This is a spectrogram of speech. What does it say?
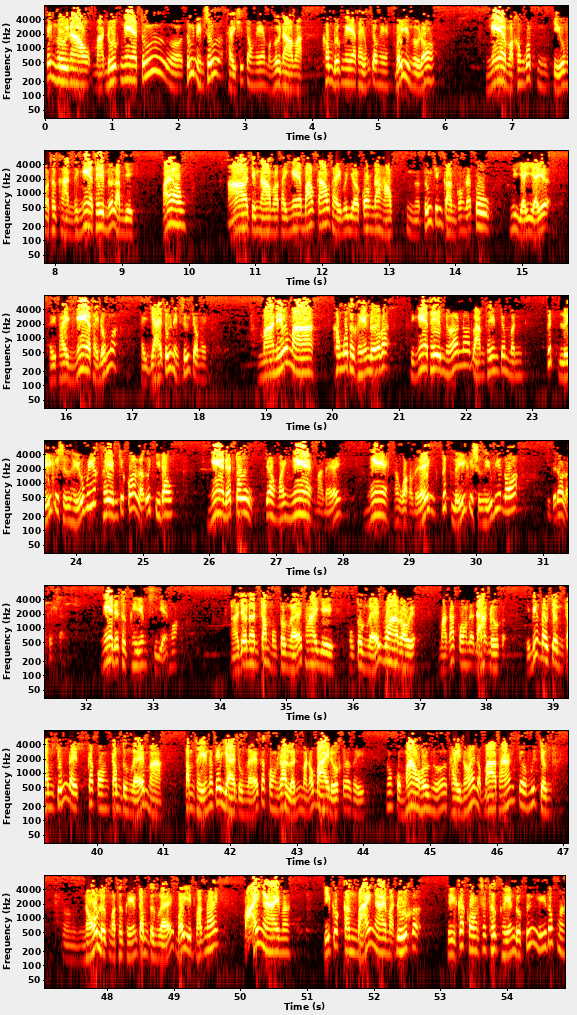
cái người nào mà được nghe tứ ờ, tứ niệm xứ thầy sẽ cho nghe. Mà người nào mà không được nghe thầy không cho nghe. Bởi vì người đó nghe mà không có chịu mà thực hành thì nghe thêm nữa làm gì? Phải không? À chừng nào mà thầy nghe báo cáo thầy bây giờ con đã học ừ, tứ chính cần con đã tu như vậy vậy á thì thầy nghe thầy đúng á thầy dạy tứ niệm xứ cho nghe. Mà nếu mà không có thực hiện được á thì nghe thêm nữa nó làm thêm cho mình tích lũy cái sự hiểu biết thêm chứ có lợi ích gì đâu. Nghe để tu chứ không phải nghe mà để nghe hoặc là để tích lũy cái sự hiểu biết đó thì cái đó là cái sai. Nghe để thực hiện sự giải thoát à, cho nên trong một tuần lễ thay vì một tuần lễ qua rồi mà các con đã đạt được thì biết đâu chừng trong chúng đây, các con trong tuần lễ mà tâm thiện nó kéo dài tuần lễ, các con ra lệnh mà nó bay được thì nó còn mau hơn nữa. Thầy nói là ba tháng chứ không biết chừng ừ, nỗ lực mà thực hiện trong tuần lễ. Bởi vì phật nói, bảy ngày mà, chỉ có cần bảy ngày mà được thì các con sẽ thực hiện được tiếng nghĩ túc mà.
